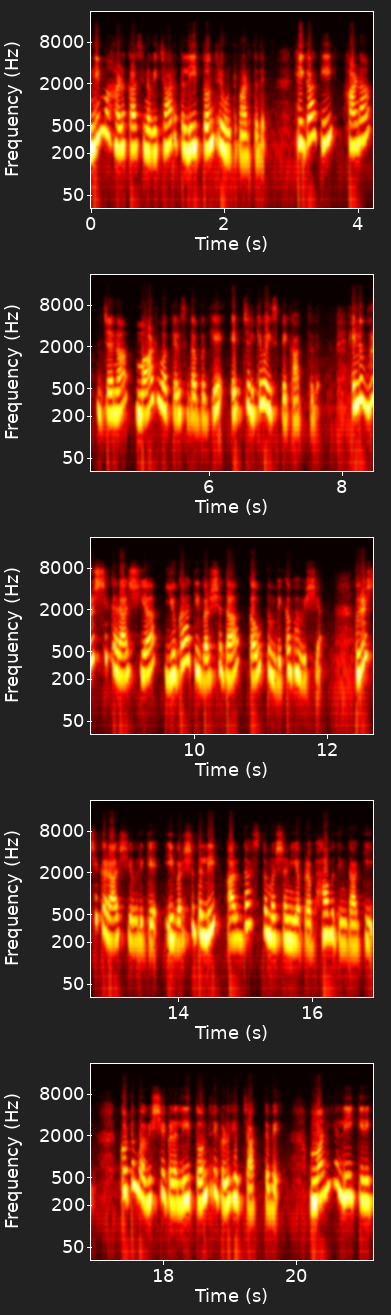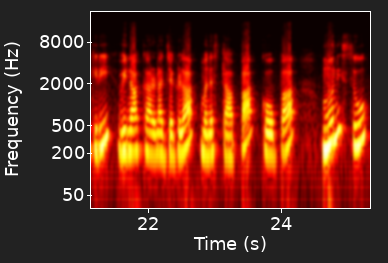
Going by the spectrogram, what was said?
ನಿಮ್ಮ ಹಣಕಾಸಿನ ವಿಚಾರದಲ್ಲಿ ತೊಂದರೆ ಉಂಟು ಮಾಡುತ್ತದೆ ಹೀಗಾಗಿ ಹಣ, ಜನ ಮಾಡುವ ಕೆಲಸದ ಬಗ್ಗೆ ಎಚ್ಚರಿಕೆ ವಹಿಸಬೇಕಾಗ್ತದೆ. ಇನ್ನು ವೃಶ್ಚಿಕ ರಾಶಿಯ ಯುಗಾದಿ ವರ್ಷದ ಕೌಟುಂಬಿಕ ಭವಿಷ್ಯ. ವೃಶ್ಚಿಕ ರಾಶಿಯವರಿಗೆ ಈ ವರ್ಷದಲ್ಲಿ ಅರ್ಧಾಷ್ಟಮ ಶನಿಯ ಪ್ರಭಾವದಿಂದಾಗಿ ಕುಟುಂಬ ವಿಷಯಗಳಲ್ಲಿ ತೊಂದರೆಗಳು ಹೆಚ್ಚಾಗ್ತವೆ. ಮನೆಯಲ್ಲಿ ಕಿರಿಕಿರಿ, ವಿನಾಕಾರಣ ಜಗಳ, ಮನಸ್ತಾಪ, ಕೋಪ, ಮುನಿಸು,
